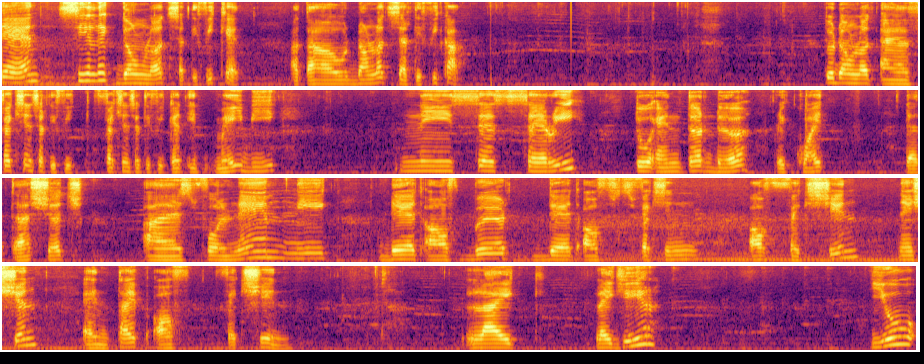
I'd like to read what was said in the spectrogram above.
Then, select download certificate atau download certificate. To download a vaccine certificate, vaccine certificate, it may be necessary to enter the required data such as full name, nick, date of birth, date of vaccine of vaccination, and type of vaccine. Like like here you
